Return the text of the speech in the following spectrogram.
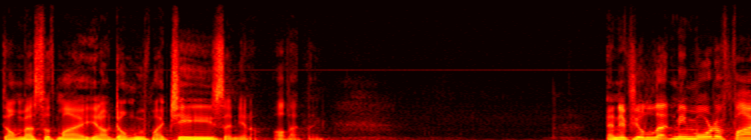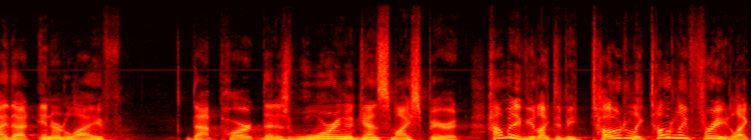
don't mess with my, you know, don't move my cheese and, you know, all that thing. And if you'll let me mortify that inner life, that part that is warring against my spirit, how many of you like to be totally, totally free? Like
